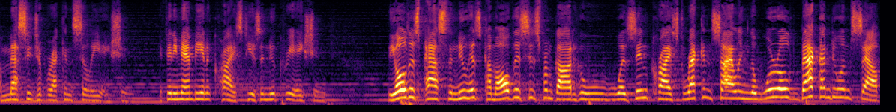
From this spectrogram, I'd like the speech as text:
a message of reconciliation. If any man be in Christ, he is a new creation. The old has passed, the new has come. All this is from God who was in Christ, reconciling the world back unto himself,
